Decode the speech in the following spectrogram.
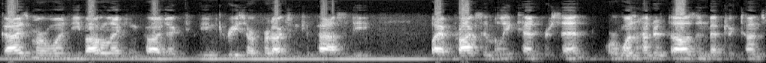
Geismar 1 debottlenecking project to increase our production capacity by approximately 10% or 100,000 metric tons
